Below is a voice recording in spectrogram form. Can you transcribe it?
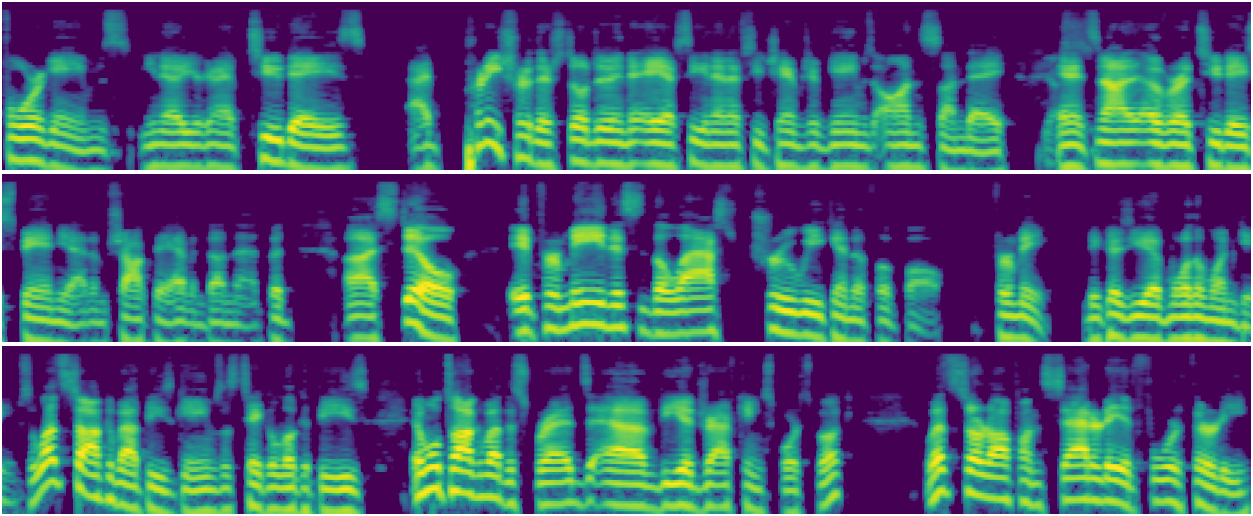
four games. You know, you're going to have two days. I'm pretty sure they're still doing the AFC and NFC championship games on Sunday, Yes. and it's not over a two day span yet. I'm shocked they haven't done that, but uh, still, it for me, this is the last true weekend of football for me because you have more than one game. So let's talk about these games. Let's take a look at these, and we'll talk about the spreads uh, via DraftKings Sportsbook. Let's start off on Saturday at 4:30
